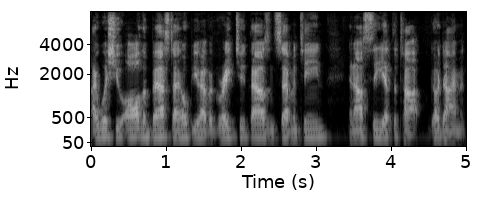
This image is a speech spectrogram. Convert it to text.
I wish you all the best. I hope you have a great 2017, and I'll see you at the top. Go Diamond.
